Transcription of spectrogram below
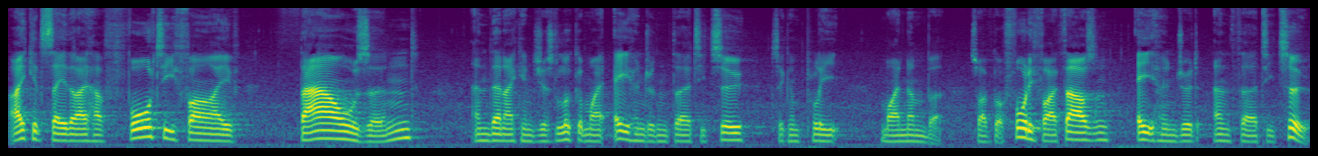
I could say that I have 45,000 and then I can just look at my 832 to complete my number. So I've got 45,832.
